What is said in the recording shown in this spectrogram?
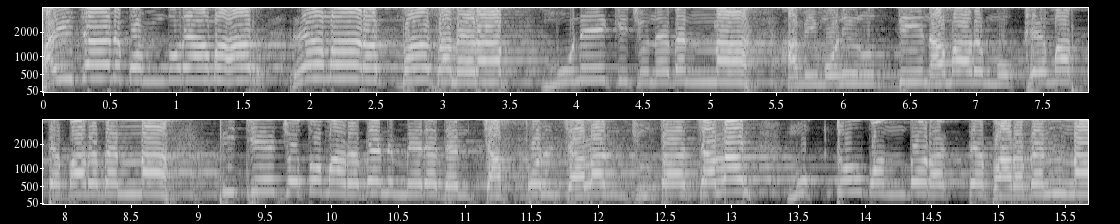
ভাইজান বন্ধুরে আমার, রে আমার আব্বাস আমেরা মনে কিছু নেবেন না। আমি মনির উদ্দিন আমার মুখে মারতে পারবেন না। পিঠে যত মারবেন, মেরে দেন। চাপ্পল চালান, জুতা চালান, মুখটাও বন্ধ রাখতে পারবেন না।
